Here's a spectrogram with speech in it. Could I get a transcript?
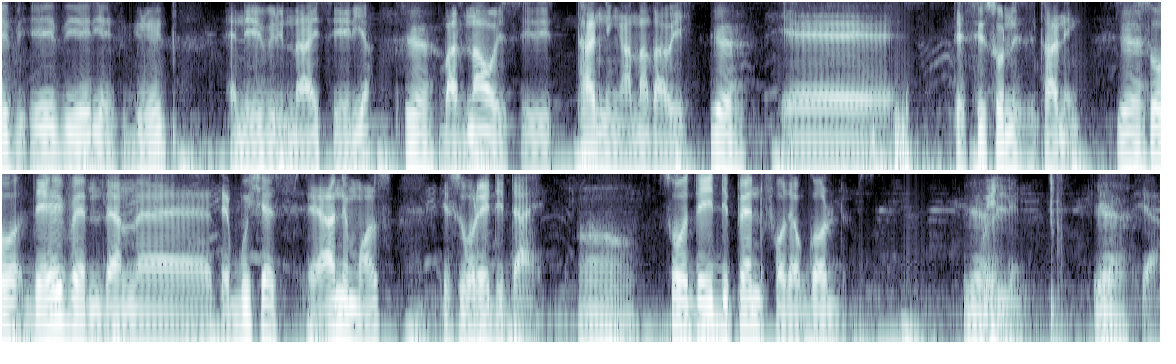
every, every area is green and every nice area. yeah But now it's, it's turning another way. yeah uh, the season is turning. Yeah. So the even then uh, the bushes uh, animals is already die. oh So they depend for the God yeah willing. yeah Yes, yeah.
